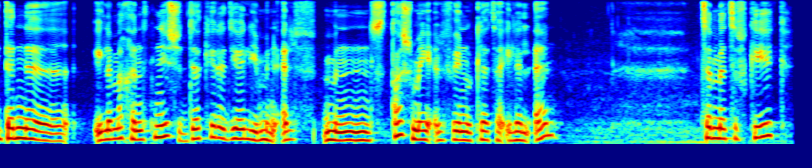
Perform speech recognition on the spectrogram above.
اذا إلا ما خانتنيش الذاكرة ديالي من ألف من 16 ماي 2003 إلى الآن تم تفكيك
